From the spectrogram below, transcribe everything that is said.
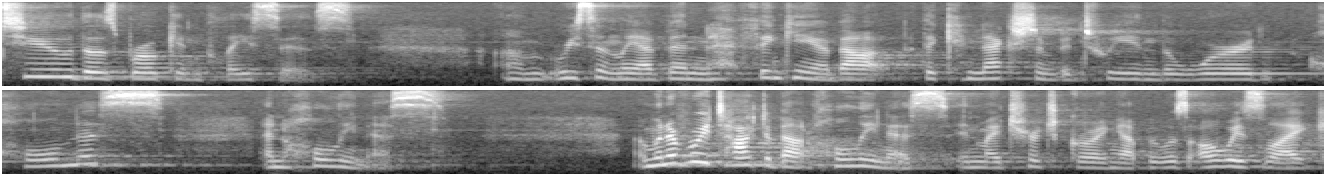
to those broken places. Um, recently, I've been thinking about the connection between the word wholeness and holiness. And whenever we talked about holiness in my church growing up, it was always like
